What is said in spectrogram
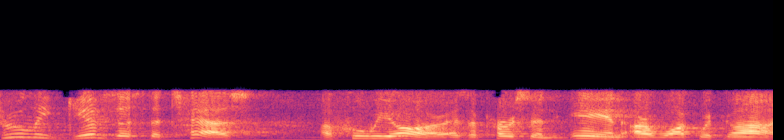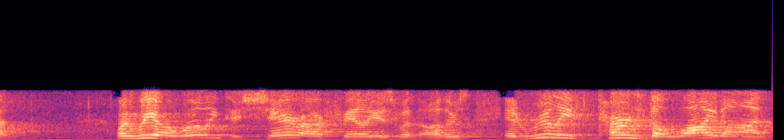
truly gives us the test of who we are as a person in our walk with God. When we are willing to share our failures with others, it really turns the light on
